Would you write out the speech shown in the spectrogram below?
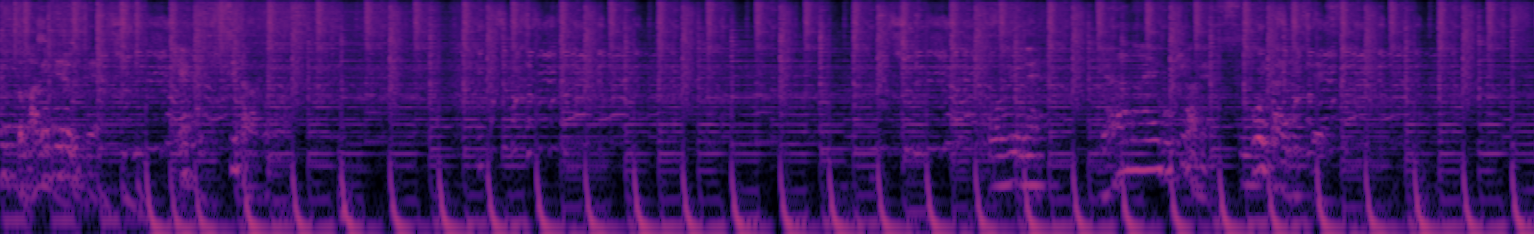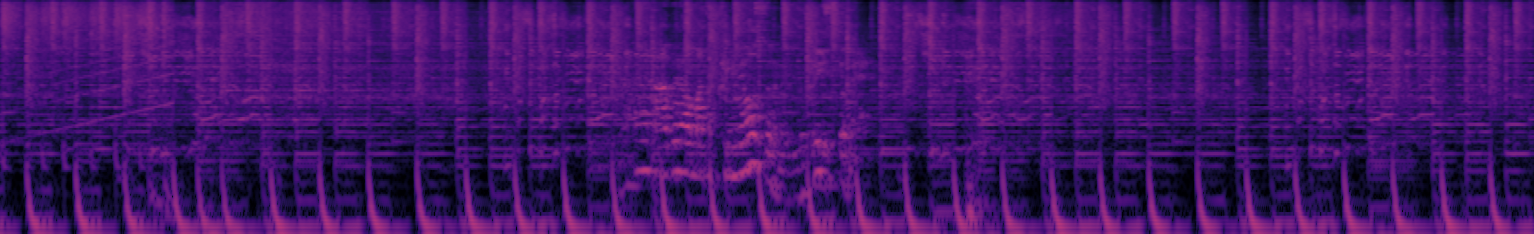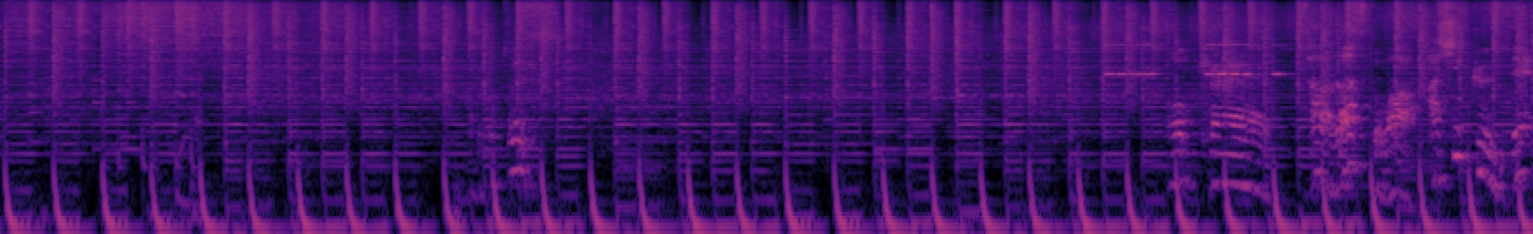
ずっと曲げてるんで結構きついかなと。思いますすごい大切ですなかなか油をまた組み直すのにむずいですよね。あとですさあラストは足組んで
